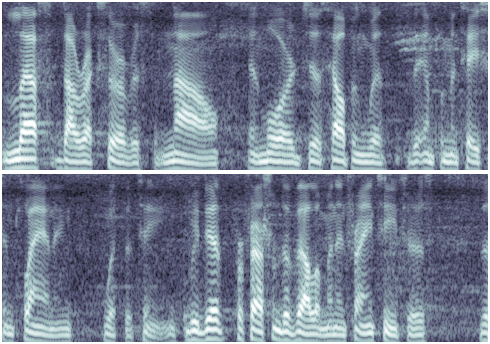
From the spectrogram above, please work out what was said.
less direct service now and more just helping with the implementation planning with the team. We did professional development and trained teachers. The,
